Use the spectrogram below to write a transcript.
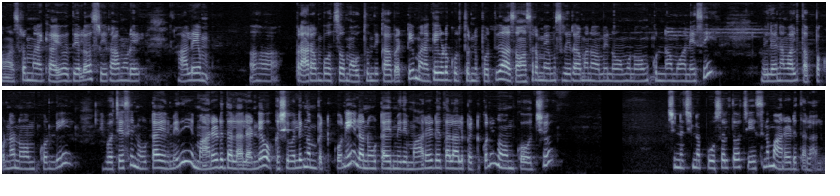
సంవత్సరం మనకి అయోధ్యలో శ్రీరాముడి ఆలయం ప్రారంభోత్సవం అవుతుంది కాబట్టి మనకి కూడా గుర్తుండిపోతుంది. ఆ సంవత్సరం మేము శ్రీరామనవమి నోము నోముకున్నాము అనేసి వీలైన వాళ్ళు తప్పకుండా నోముకోండి. ఇవి వచ్చేసి నూట ఎనిమిది మారేడు అండి. ఒక శివలింగం పెట్టుకొని ఇలా నూట ఎనిమిది మారేడు దళాలు పెట్టుకొని నోముకోవచ్చు. చిన్న చిన్న పూసలతో చేసిన మారేడు దళాలు.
